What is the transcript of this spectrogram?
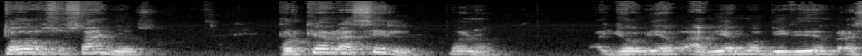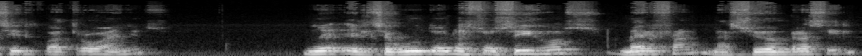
todos esos años. ¿Por qué Brasil? Bueno, yo habíamos vivido en Brasil cuatro años. El segundo de nuestros hijos, Merfran, nació en Brasil.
